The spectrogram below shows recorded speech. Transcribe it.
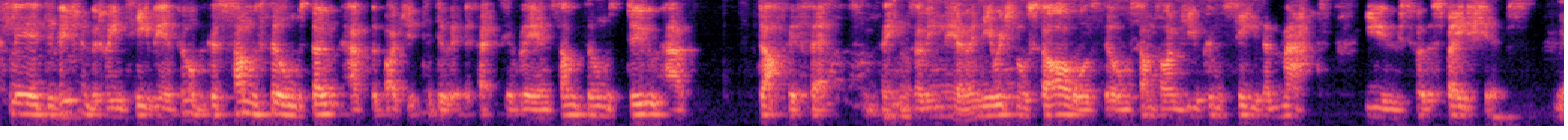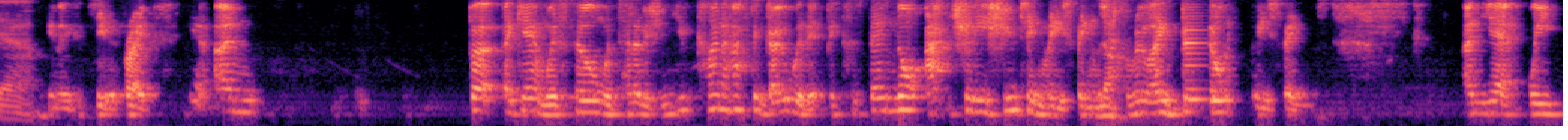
clear division between TV and film because some films don't have the budget to do it effectively, and some films do have duff effects and things. I mean, you know, in the original Star Wars film, sometimes you can see the mat used for the spaceships. Yeah. You know, you can see the frame. Yeah, and but again, with film, with television, you kind of have to go with it because they're not actually shooting these things No. real. They built these things, and yet we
